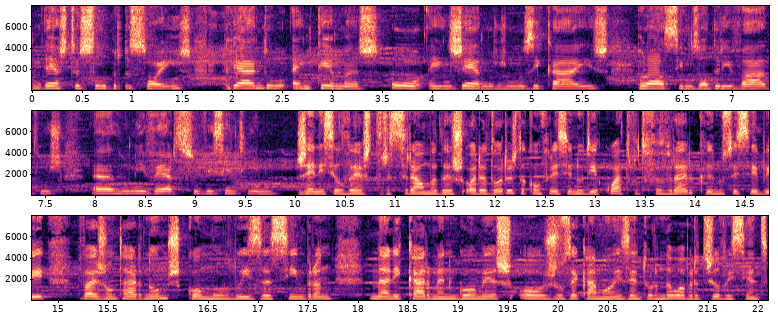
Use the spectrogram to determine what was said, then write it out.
destas celebrações, pegando em temas ou em géneros musicais próximos ou derivados uh, do universo vicentino. Jenny Silvestre será uma das oradoras da conferência no dia 4 de fevereiro, que no CCB vai juntar nomes como Luísa Simbron, Mari Carmen Gomes ou José Camões em torno da obra de Gil Vicente.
